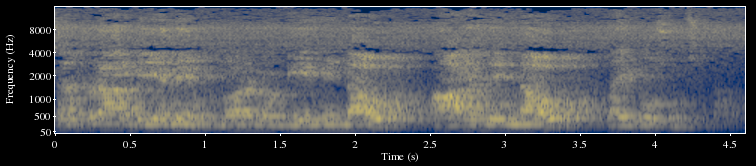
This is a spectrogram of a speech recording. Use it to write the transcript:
circular D N A ഒന്നോ രണ്ടോ ഡി എൻ എ ഉണ്ടാവും ആർ എൻ എ ഉണ്ടാവും റൈബോസോംസ് ഉണ്ടാവും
